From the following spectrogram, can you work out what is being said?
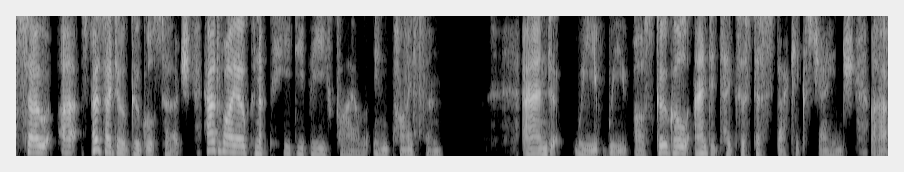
So uh, suppose I do a Google search. How do I open a PDB file in Python? And we we ask Google, and it takes us to Stack Exchange. Uh,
